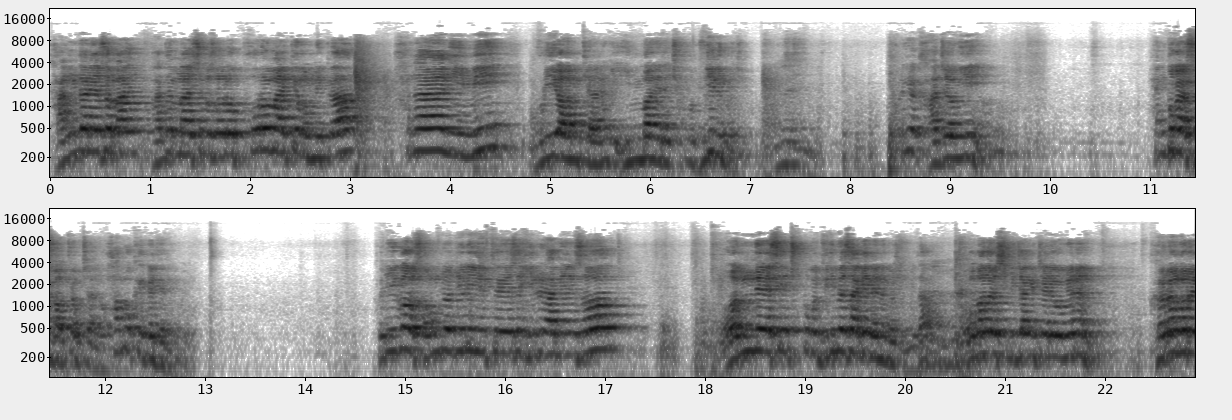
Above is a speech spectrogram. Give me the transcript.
강단에서 마- 받은 말씀을 서로 포럼할 때 뭡니까? 하나님이 우리와 함께하는 그 임마엘의 축복을 누리는 거죠. 그러니까 가정이 행복할 수밖에 없잖아요. 화목하게 되는 거예요. 그리고 성도들이 일터에서 일을 하면서 원내스의 축복을 누리면서 하게 되는 것입니다. 로마서 12장 1절에 보면은 그러므로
